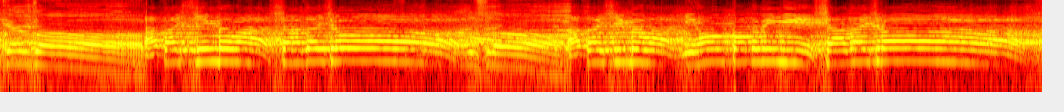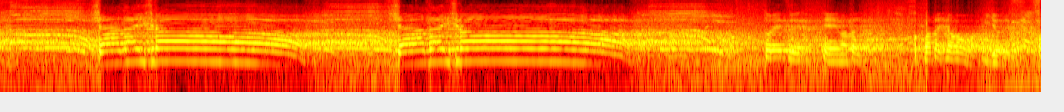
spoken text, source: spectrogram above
続けるぞ朝日新聞は謝罪しろ大しろ朝日新聞は日民に謝罪しろ謝罪しろ謝罪しろとりあえず、えー私私の方は以上です。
